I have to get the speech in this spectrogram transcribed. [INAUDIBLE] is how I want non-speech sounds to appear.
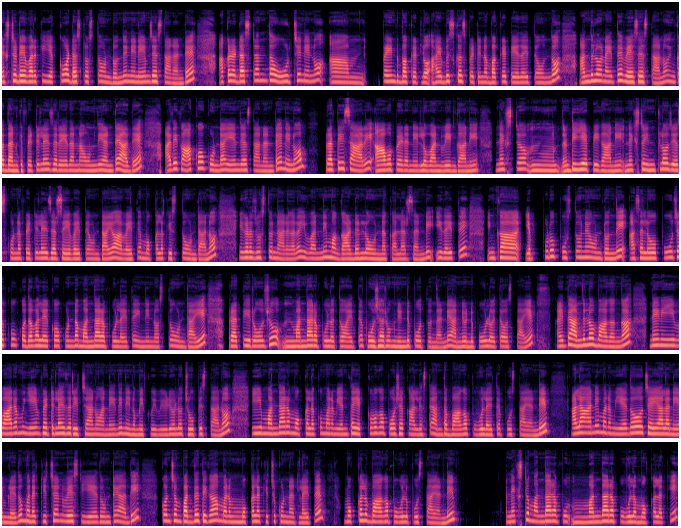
నెక్స్ట్ డే వరకు ఎక్కువ డస్ట్ వస్తూ ఉంటుంది. నేను ఏం చేస్తానంటే అక్కడ డస్ట్ అంతా ఊడ్చి నేను పెయింట్ బకెట్లో హైబిస్కస్ పెట్టిన బకెట్ ఏదైతే ఉందో అందులోనైతే వేసేస్తాను. ఇంకా దానికి ఫెర్టిలైజర్ ఏదన్నా ఉంది అంటే అదే. అది కాకోకుండా ఏం చేస్తానంటే నేను ప్రతిసారి ఆవు పేడ నీళ్ళు వన్ వీక్ కానీ నెక్స్ట్ డిఏపి కానీ నెక్స్ట్ ఇంట్లో చేసుకున్న ఫెర్టిలైజర్స్ ఏవైతే ఉంటాయో అవైతే మొక్కలకు ఇస్తూ ఉంటాను. ఇక్కడ చూస్తున్నారు కదా ఇవన్నీ మా గార్డెన్లో ఉన్న కలర్స్ అండి. ఇదైతే ఇంకా ఎప్పుడు పూస్తూనే ఉంటుంది. అసలు పూజకు కొదవ లేకోకుండా మందార పూలు అయితే ఇన్నిన్ని వస్తూ ఉంటాయి. ప్రతిరోజు మందార పూలతో అయితే పూజ రూమ్ నిండిపోతుందండి. అన్ని పూలు అయితే వస్తాయి. అయితే అందులో భాగంగా నేను ఈ వారం ఏం ఫెర్టిలైజర్ ఇచ్చాను అనేది నేను మీకు ఈ వీడియోలో చూపిస్తాను. ఈ మందార మొక్కలకు మనం ఎంత ఎక్కువగా పోషకాలు ఇస్తే అంత బాగా పువ్వులు అయితే పూస్తాయండి. అలా అని మనం ఏదో చేయాలని ఏం లేదు. మన కిచెన్ వేస్ట్ ఏది ఉంటే అది కొంచెం పద్ధతిగా మనం మొక్కలకు ఇచ్చుకున్నట్లయితే మొక్కలు బాగా పువ్వులు పూస్తాయండి. నెక్స్ట్ మందార పువ్వు మందార పువ్వుల మొక్కలకి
